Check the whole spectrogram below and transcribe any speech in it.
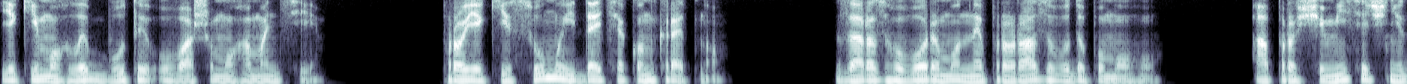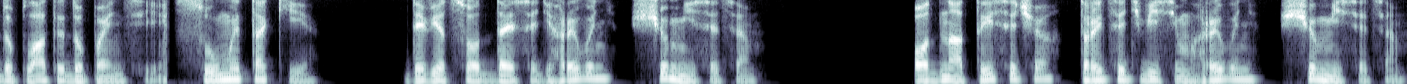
які могли б бути у вашому гаманці. Про які суми йдеться конкретно? Зараз говоримо не про разову допомогу, а про щомісячні доплати до пенсії. Суми такі 910 гривень щомісяця, 1038 гривень щомісяця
